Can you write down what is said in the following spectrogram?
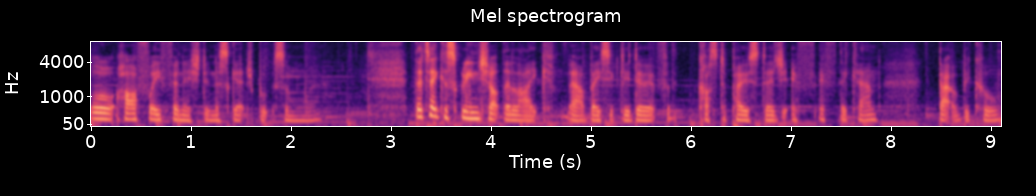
or halfway finished in a sketchbook somewhere. They take a screenshot they like, they'll basically do it for the cost of postage if, if they can. That would be cool.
